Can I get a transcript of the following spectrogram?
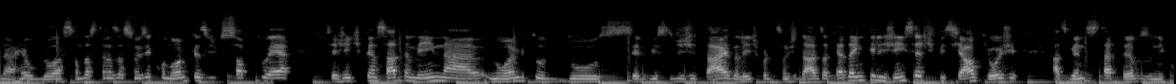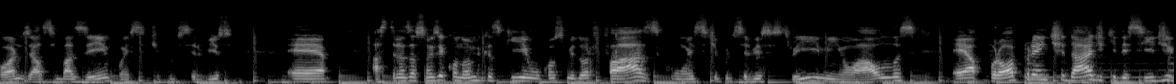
na regulação das transações econômicas de software. Se a gente pensar também na, no âmbito dos serviços digitais, da lei de proteção de dados, até da inteligência artificial, que hoje as grandes startups, os unicórnios, elas se baseiam com esse tipo de serviço, é, as transações econômicas que o consumidor faz com esse tipo de serviço streaming ou aulas é a própria entidade que decide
